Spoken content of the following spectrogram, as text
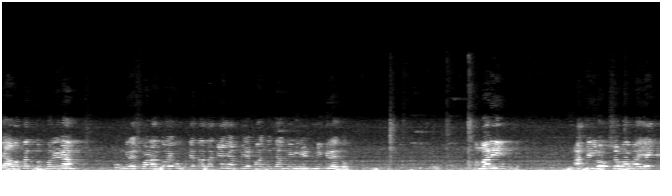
કે આ વખતનું પરિણામ કોંગ્રેસ વાળા તો એવું કહેતા હતા કે અહીંયા બે, પાંચ હજારની લીડ નીકળે તો. અમારી આખી લોકસભામાં એક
